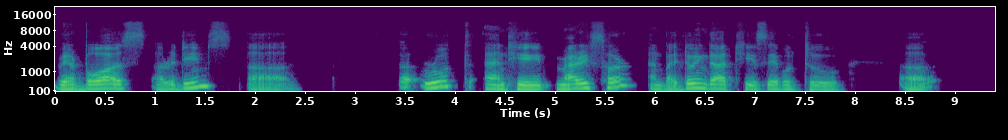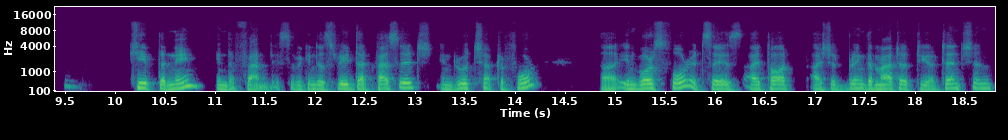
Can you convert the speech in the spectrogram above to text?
where Boaz redeems uh, uh, Ruth and he marries her. And by doing that, he is able to uh, keep the name in the family. So we can just read that passage in Ruth chapter 4. Uh, in verse 4, it says, I thought I should bring the matter to your attention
